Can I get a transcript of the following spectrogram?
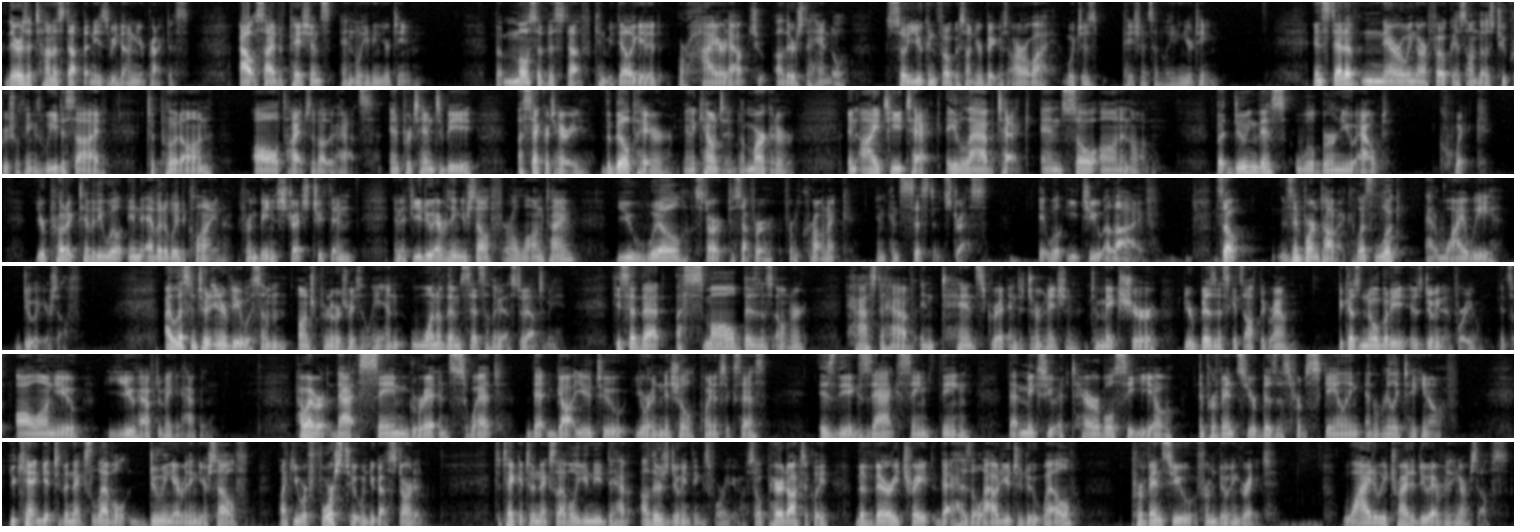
There is a ton of stuff that needs to be done in your practice outside of patients and leading your team. But most of this stuff can be delegated or hired out to others to handle so you can focus on your biggest ROI, which is patients and leading your team. Instead of narrowing our focus on those two crucial things, we decide to put on all types of other hats and pretend to be a secretary, the bill payer, an accountant, a marketer, an IT tech, a lab tech, and so on and on. But doing this will burn you out quick. Your productivity will inevitably decline from being stretched too thin and if you do everything yourself for a long time, you will start to suffer from chronic and consistent stress. It will eat you alive. So, it's an important topic. Let's look at why we do it yourself. I listened to an interview with some entrepreneurs recently, and one of them said something that stood out to me. He said that a small business owner has to have intense grit and determination to make sure your business gets off the ground because nobody is doing that for you. It's all on you. You have to make it happen. However, that same grit and sweat that got you to your initial point of success is the exact same thing that makes you a terrible CEO and prevents your business from scaling and really taking off. You can't get to the next level doing everything yourself like you were forced to when you got started to take it to the next level, you need to have others doing things for you. So, paradoxically, the very trait that has allowed you to do well prevents you from doing great. Why do we try to do everything ourselves?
